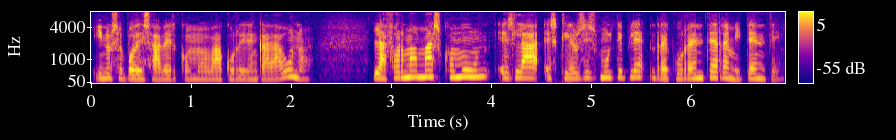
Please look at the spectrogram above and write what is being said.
y no se puede saber cómo va a ocurrir en cada uno. La forma más común es la esclerosis múltiple recurrente remitente.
